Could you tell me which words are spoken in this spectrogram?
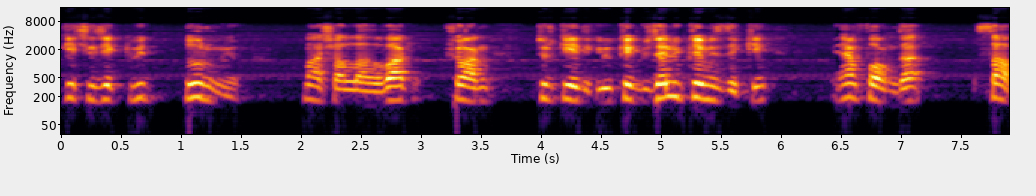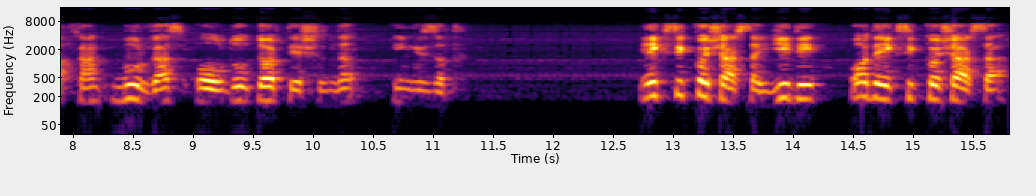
geçilecek gibi durmuyor. Maşallahı var. Şu an Türkiye'deki ülke güzel ülkemizdeki en formda Safkan Burgaz oldu 4 yaşında İngiliz atı. Eksik koşarsa 7, o da eksik koşarsa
